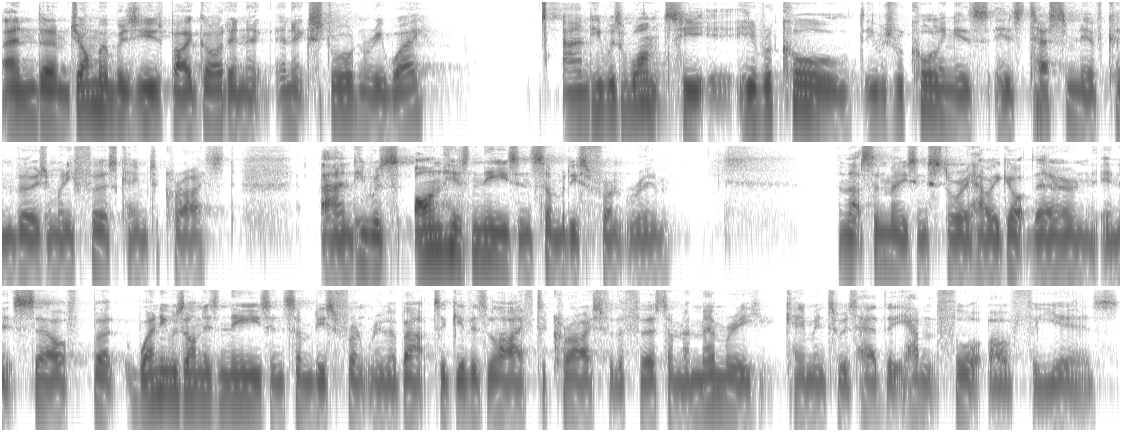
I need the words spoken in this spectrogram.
And um, John Wimber was used by God in a, an extraordinary way. And he was once, he, he recalled, he was recalling his, his testimony of conversion when he first came to Christ. And he was on his knees in somebody's front room. And that's an amazing story how he got there in, in itself. But when he was on his knees in somebody's front room about to give his life to Christ for the first time, a memory came into his head that he hadn't thought of for years.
